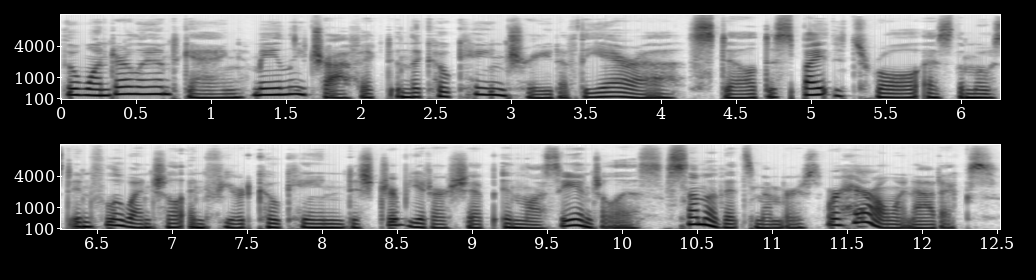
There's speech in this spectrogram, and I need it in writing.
The Wonderland Gang mainly trafficked in the cocaine trade of the era. Still, despite its role as the most influential and feared cocaine distributorship in Los Angeles, some of its members were heroin addicts.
